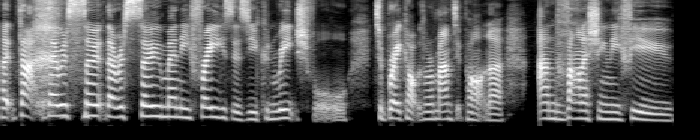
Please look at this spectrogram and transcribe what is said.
Like that, there is so there are so many phrases you can reach for to break up with a romantic partner, and vanishingly few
